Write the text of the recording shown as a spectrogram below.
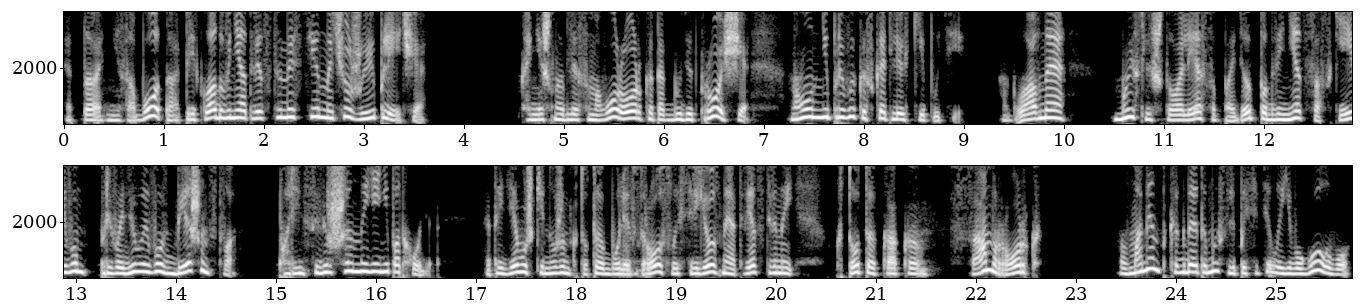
это не забота, а перекладывание ответственности на чужие плечи. Конечно, для самого Рорка так будет проще, но он не привык искать легкие пути. А главное, мысль, что Олеса пойдет под венец со Скеевым, приводила его в бешенство. Парень совершенно ей не подходит. Этой девушке нужен кто-то более взрослый, серьезный, ответственный, кто-то как э, сам Рорк. В момент, когда эта мысль посетила его голову,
